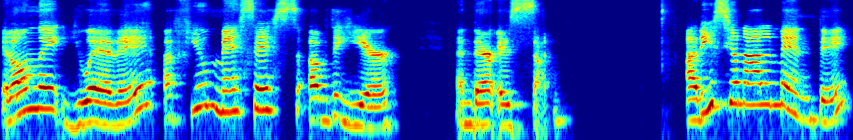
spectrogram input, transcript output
It only llueve a few meses of the year and there is sun. Adicionalmente,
